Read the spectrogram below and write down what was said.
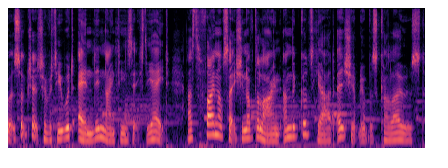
but such activity would end in 1968 as the final section of the line and the goods yard at Shipley was closed.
